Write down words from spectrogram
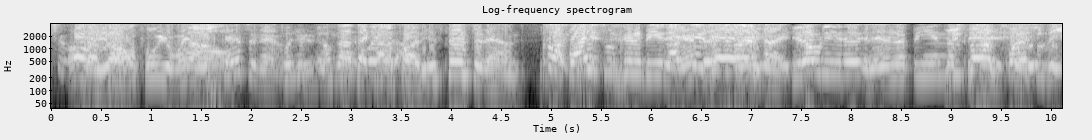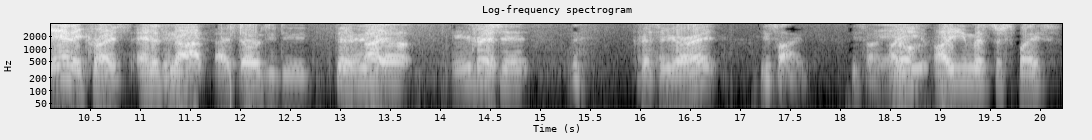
dude? Your. Oh, you don't. about to pull your wang? No. His pants are down, Put your- dude. it's I'm not that kind of party. His pants are down. Fuck Spice it. was gonna be the Fuck answer it, for Taylor. the night. You don't need It it. ended up being the You thought. Spice was the Antichrist, and it's not. I told you, dude. Dude, all right. Chris. shit. Chris, are you all right? He's fine. He's fine. Yeah. Are you are you Mr. Spice?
